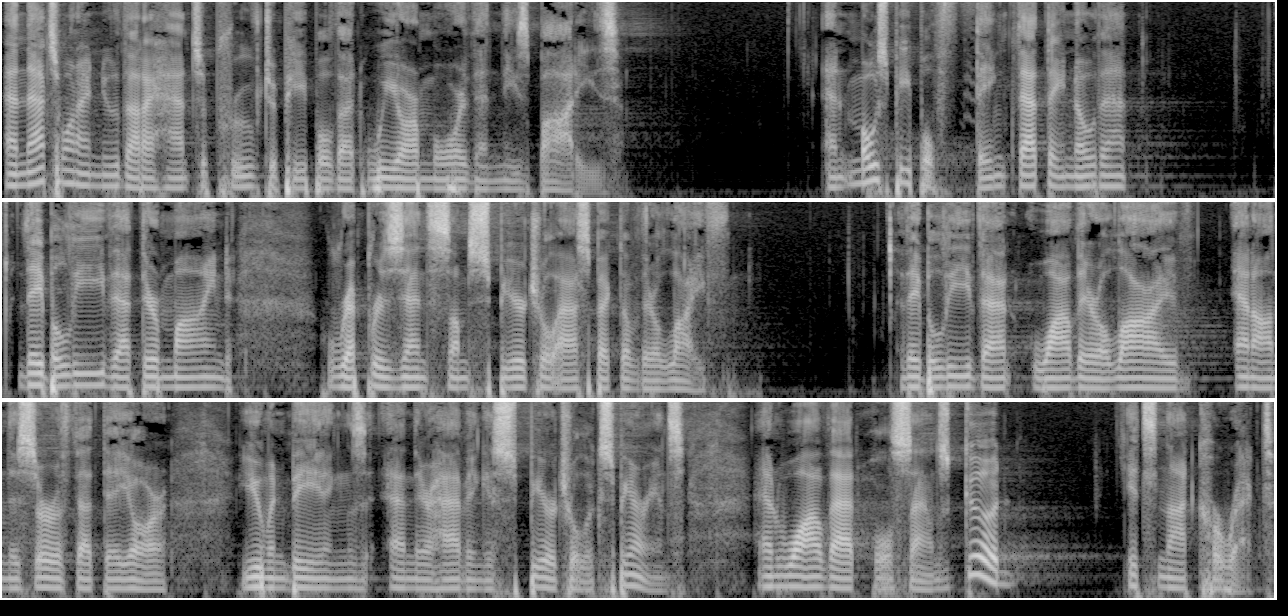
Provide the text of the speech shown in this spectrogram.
And that's when I knew that I had to prove to people that we are more than these bodies. And most people think that they know that. They believe that their mind represents some spiritual aspect of their life. They believe that while they're alive and on this earth that they are human beings and they're having a spiritual experience. And while that all sounds good, it's not correct.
